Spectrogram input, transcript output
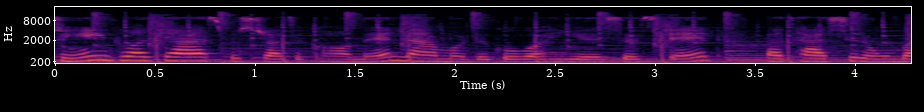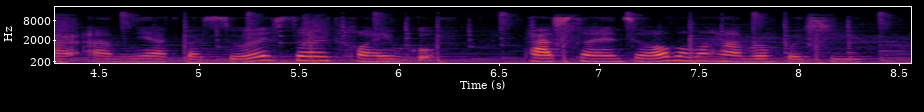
توی این پادکست به صورت کامل در مورد گواهی SSL و تاثیر اون بر امنیت و سئو استارت خواهیم گفت پس تا انتها با ما همراه باشید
